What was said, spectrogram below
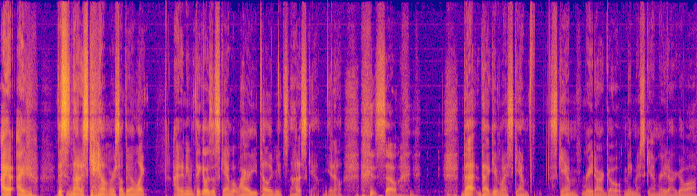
i i this is not a scam or something. I'm like i didn't even think it was a scam but why are you telling me it's not a scam you know? So that that gave my scam scam radar go made my scam radar go off.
